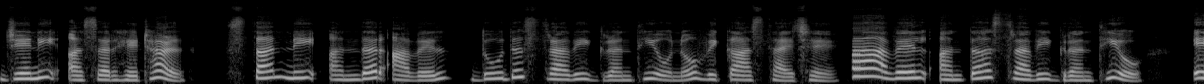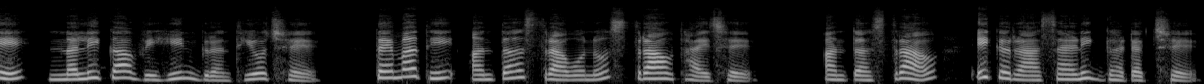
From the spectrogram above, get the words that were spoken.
જેની અસર હેઠળ સ્તનની અંદર આવેલ દૂધસ્ત્રાવી ગ્રંથિઓનો વિકાસ થાય છે. આ આવેલ અંતઃસ્ત્રાવી ગ્રંથિઓ એ નલિકા વિહીન ગ્રંથિઓ છે. તેમાંથી અંતઃસ્ત્રાવોનો સ્ત્રાવ થાય છે. અંતઃસ્ત્રાવ એક રાસાયણિક ઘટક છે.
